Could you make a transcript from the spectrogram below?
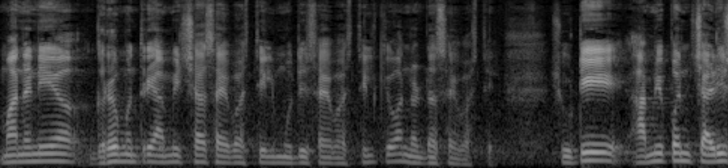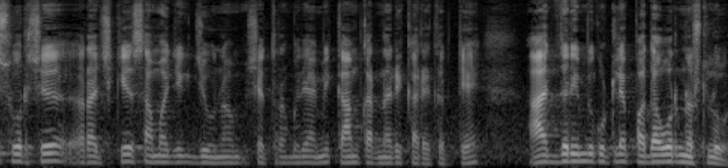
माननीय गृहमंत्री अमित शाह साहेब असतील मोदी साहेब असतील किंवा नड्डा साहेब असतील. शेवटी आम्ही पण चाळीस वर्ष राजकीय सामाजिक जीवना क्षेत्रामध्ये आम्ही काम करणारे कार्यकर्ते. आहे आज जरी मी कुठल्या पदावर नसलो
